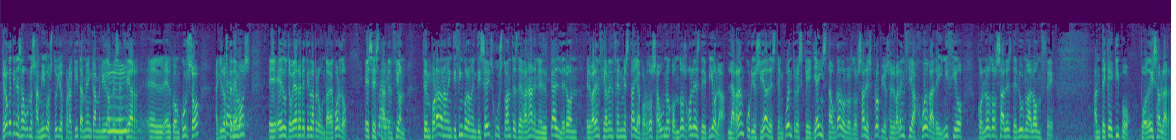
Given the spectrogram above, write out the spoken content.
Creo que tienes algunos amigos tuyos por aquí también que han venido a presenciar el, el concurso. Aquí los Claro. tenemos. Eh, Edu, te voy a repetir la pregunta, ¿de acuerdo? Es esta, Vale. atención. Temporada 95-96, justo antes de ganar en el Calderón, el Valencia vence en Mestalla por 2 a 1 con dos goles de Viola. La gran curiosidad de este encuentro es que ya instaurados los dorsales propios, el Valencia juega de inicio con los dorsales del 1 al 11. ¿Ante qué equipo podéis hablar?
